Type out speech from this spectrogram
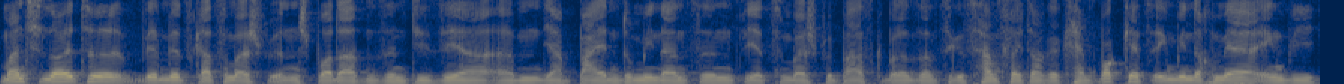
manche Leute, wenn wir jetzt gerade zum Beispiel in Sportarten sind, die sehr ähm, ja, beindominant sind, wie jetzt zum Beispiel Basketball oder sonstiges, haben vielleicht auch gar keinen Bock jetzt irgendwie noch mehr irgendwie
